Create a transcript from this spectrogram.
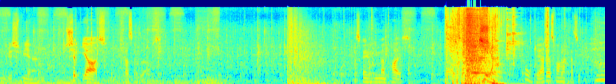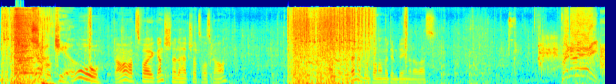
Und wir spielen. Shipyard, fast gesagt. Ich weiß gar nicht, wie die Map heißt. Oh, der hat erstmal Hakatsu. Oh, da haben wir aber zwei ganz schnelle Headshots rausgehauen. Blendet uns auch noch mit dem Ding, oder was? Grenade!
